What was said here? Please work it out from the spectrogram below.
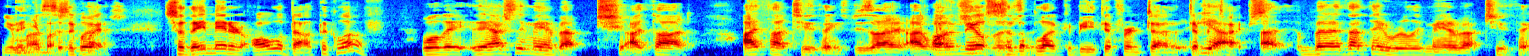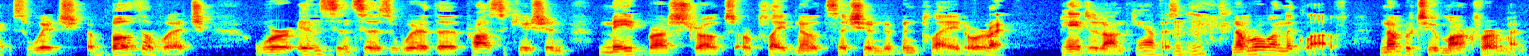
you then must, you must acquit. acquit. So they made it all about the glove. Well, they, they actually made about. Two, I thought I thought two things because I I Oh, watched. and they also said the blood could be different uh, different yeah, types. uh, but I thought they really made about two things, which both of which were instances where the prosecution made brushstrokes or played notes that shouldn't have been played or Right. Painted on canvas. Mhm. Number one, the glove. Number two, Mark Fuhrman.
